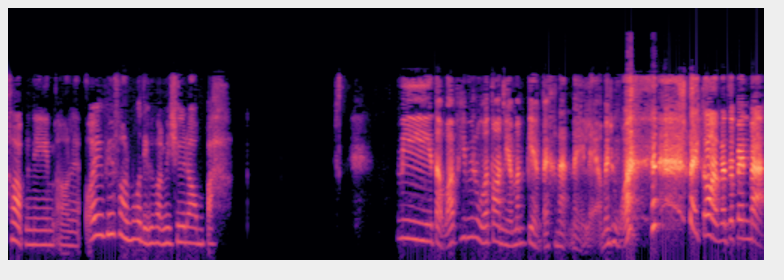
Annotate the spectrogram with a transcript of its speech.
คลับเนมเอาแหละเอ้ยพี่ฟอนปกติพี่ฟอนมีชื่อดอมปะมีแต่ว่าพี่ไม่รู้ว่าตอนเนี้ยมันเปลี่ยนไปขนาดไหนแล้วไม่ถึงว่า แต่ก่อนมันจะเป็นแบบ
